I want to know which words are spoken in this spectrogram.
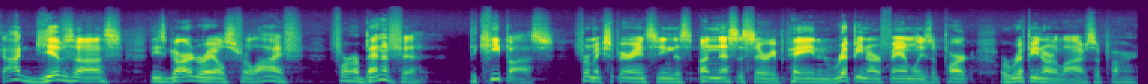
God gives us these guardrails for life for our benefit to keep us from experiencing this unnecessary pain and ripping our families apart or ripping our lives apart.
